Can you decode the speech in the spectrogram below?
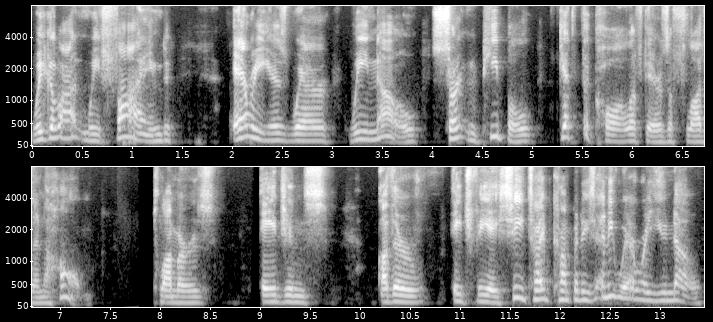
We go out and we find areas where we know certain people get the call if there's a flood in a home. Plumbers, agents, other HVAC type companies, anywhere where you know,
